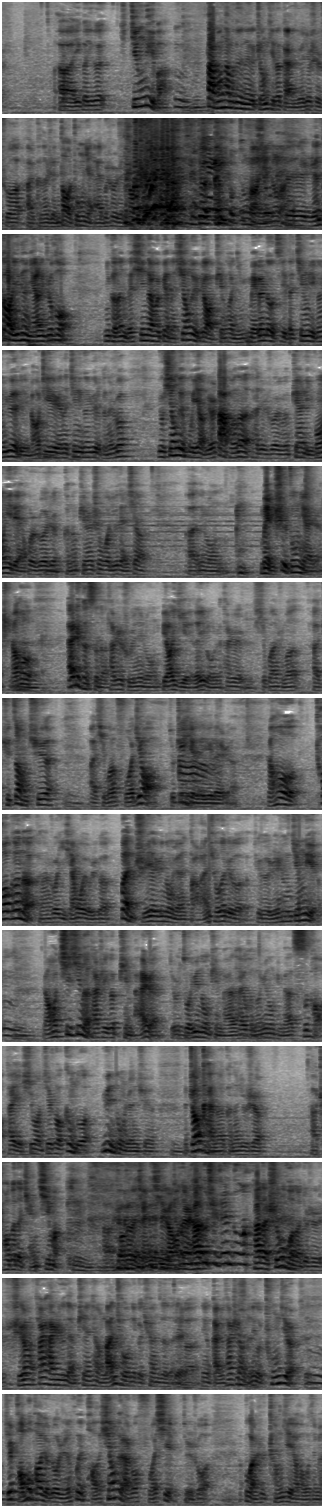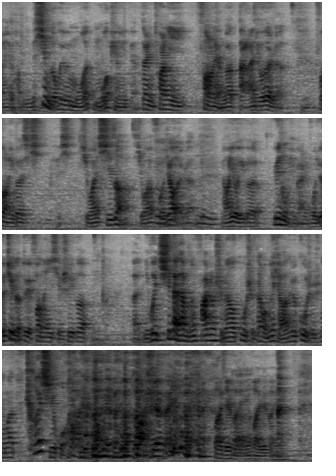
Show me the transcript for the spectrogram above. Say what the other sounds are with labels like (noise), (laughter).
呃，一个一个经历吧。嗯，大鹏他们对那个整体的感觉就是说，啊、可能人到中年，哎，不是说人到 (laughs) 中年人永不服中老年中。老年，对对，人到了一定年龄之后，你可能你的心态会变得相对比较平和。你每个人都有自己的经历跟阅历，然后这些人的经历跟阅历可能说又相对不一样。比如大鹏呢，他就是说有偏理工一点，或者说是可能平时生活就有点像，呃那种 (clears throat) 美式中年人。然后艾利克斯呢，他是属于那种比较野的一种人，他是喜欢什么呃去藏区，啊、喜欢佛教，就这些的一类人。然后超哥呢，可能说以前我有这个半职业运动员打篮球的这个这个人生经历，嗯，然后七七呢，他是一个品牌人，就是做运动品牌的，他有很多运动品牌的思考，他也希望接触到更多运动人群。那张凯呢，可能就是啊超哥的前妻嘛，嗯啊超哥的前妻，然后但是他 (laughs) 故事真多。他的生活呢，就是实际上他还是有点偏向篮球那个圈子的那对个那个感觉，他身上有那个冲劲儿。嗯其实跑步跑久之后，人会跑的相对来说佛系，就是说，不管是成绩也好或怎么样也好，你的性格会被磨磨平一点。但是你突然给你放了两个打篮球的人，放了一个喜喜喜欢西藏、喜欢佛教的人，嗯然后又一个运动品牌人，我觉得这个对放在一起是一个。呃，你会期待他们能发生什么样的故事？但我没有想到这个故事是他妈车熄火，(laughs) 化学反应，化学反应，化学反应。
